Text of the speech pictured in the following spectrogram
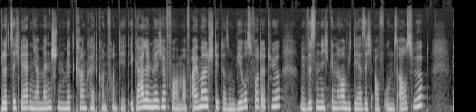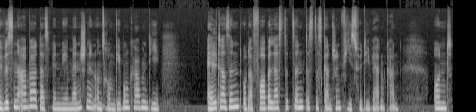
Plötzlich werden ja Menschen mit Krankheit konfrontiert, egal in welcher Form. Auf einmal steht da so ein Virus vor der Tür. Und wir wissen nicht genau, wie der sich auf uns auswirkt. Wir wissen aber, dass wenn wir Menschen in unserer Umgebung haben, die älter sind oder vorbelastet sind, dass das ganz schön fies für die werden kann. Und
